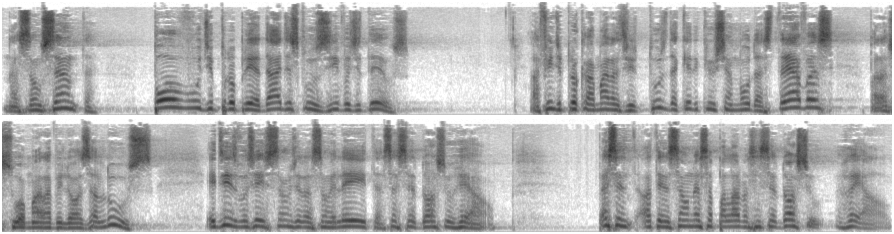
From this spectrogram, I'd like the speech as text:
nação santa, povo de propriedade exclusiva de Deus, a fim de proclamar as virtudes daquele que o chamou das trevas para a sua maravilhosa luz. Ele diz: Vocês são geração eleita, sacerdócio real. Prestem atenção nessa palavra sacerdócio real.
